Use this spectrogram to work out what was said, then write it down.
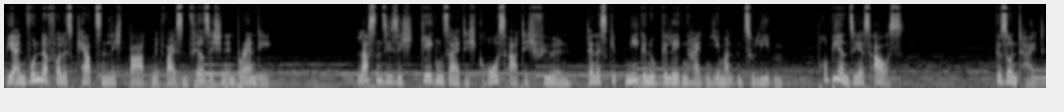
wie ein wundervolles Kerzenlichtbad mit weißen Pfirsichen in Brandy Lassen Sie sich gegenseitig großartig fühlen, denn es gibt nie genug Gelegenheiten, jemanden zu lieben. Probieren Sie es aus. Gesundheit.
